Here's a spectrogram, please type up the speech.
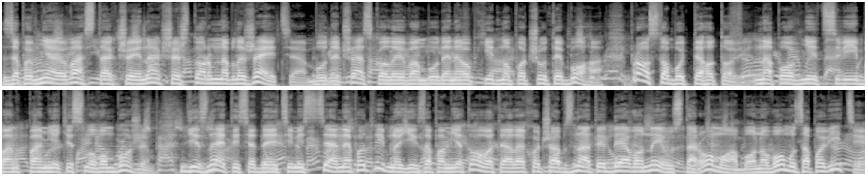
Запевняю вас, так чи інакше, шторм наближається. Буде час, коли вам буде необхідно почути Бога. Просто будьте готові. Наповніть свій банк пам'яті Словом Божим. Дізнайтеся, де ці місця. Не потрібно їх запам'ятовувати, але хоча б знати, де вони у старому або новому заповіті.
